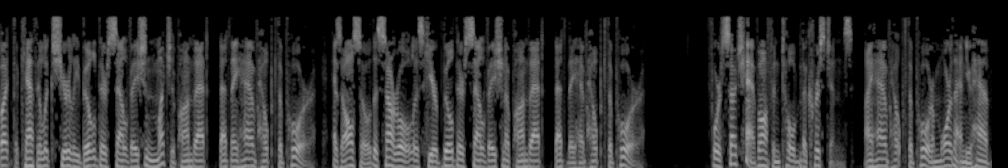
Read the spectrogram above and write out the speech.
But the Catholics surely build their salvation much upon that, that they have helped the poor, as also the sorrowless here build their salvation upon that, that they have helped the poor. For such have often told the Christians, I have helped the poor more than you have.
